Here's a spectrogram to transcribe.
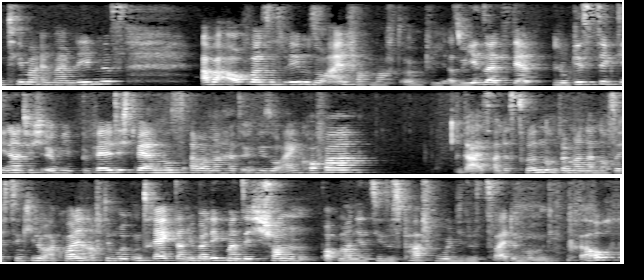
ein Thema in meinem Leben ist. Aber auch, weil es das Leben so einfach macht irgendwie. Also jenseits der Logistik, die natürlich irgendwie bewältigt werden muss, aber man hat irgendwie so einen Koffer, da ist alles drin und wenn man dann noch 16 Kilo Akkordeon auf dem Rücken trägt, dann überlegt man sich schon, ob man jetzt dieses Paar Schuhe, dieses zweite unbedingt braucht.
